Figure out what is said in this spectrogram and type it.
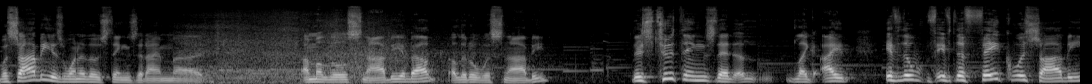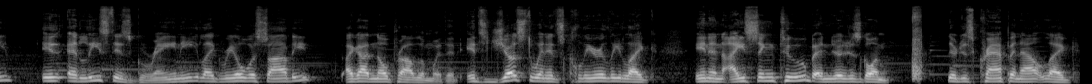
Wasabi is one of those things that I'm, uh, I'm a little snobby about. A little wasnabi. There's two things that, uh, like, I... If the, if the fake wasabi is, at least is grainy like real wasabi, I got no problem with it. It's just when it's clearly, like in an icing tube and they're just going, they're just crapping out like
